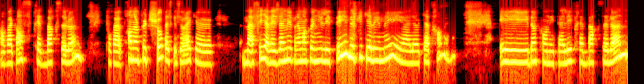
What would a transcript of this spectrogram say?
en vacances près de Barcelone pour prendre un peu de chaud parce que c'est vrai que ma fille avait jamais vraiment connu l'été depuis qu'elle est née et elle a quatre ans maintenant. Et donc, on est allé près de Barcelone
